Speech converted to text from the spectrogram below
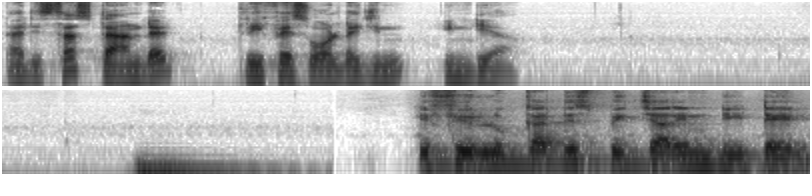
That is the standard three phase voltage in India. If you look at this picture in detail,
